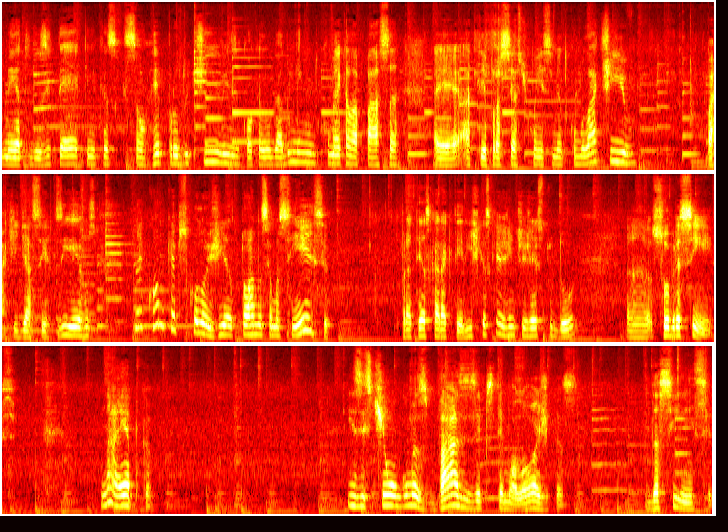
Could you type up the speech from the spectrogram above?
métodos e técnicas que são reprodutíveis em qualquer lugar do mundo? Como é que ela passa é, a ter processo de conhecimento cumulativo, a partir de acertos e erros? Né? Como que a psicologia torna-se uma ciência para ter as características que a gente já estudou uh, sobre a ciência? Na época, existiam algumas bases epistemológicas da ciência,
